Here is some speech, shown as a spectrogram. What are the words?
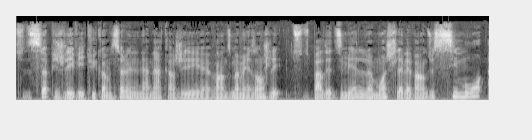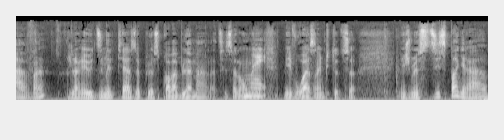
tu dis ça puis je l'ai vécu comme ça l'année dernière quand j'ai euh, vendu ma maison je l'ai tu parles de 10 000 là. moi je l'avais vendu six mois avant je l'aurais eu 10 000 pièces de plus probablement là, selon Ouais. mes, mes voisins puis tout ça mais je me suis dit c'est pas grave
